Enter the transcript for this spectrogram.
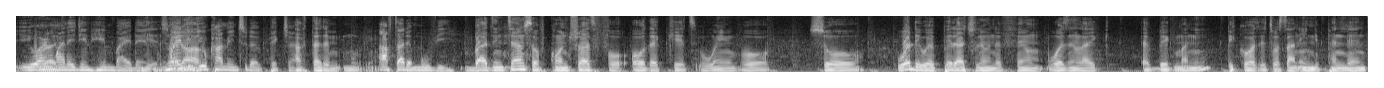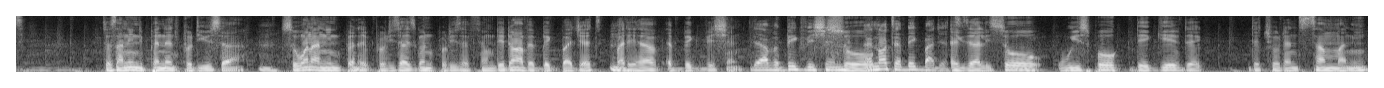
You weren't Right. managing him by then. Yeah, so when did you come into the picture? after the movie. After the movie. But in terms of contract for all the kids who were involved, so what they were paid actually on the film wasn't like a big money because it was an independent. Was an independent producer. Mm. So when an independent producer is going to produce a film, they don't have a big budget, Mm. but they have a big vision. They have a big vision So- and not a big budget. Exactly. So we spoke. They gave the the children some money,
